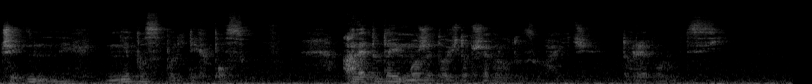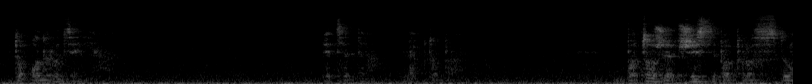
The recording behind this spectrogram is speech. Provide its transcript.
czy innych niepospolitych posłów, ale tutaj może dojść do przewrotu, słuchajcie, do rewolucji, do odrodzenia. peceta, laptopa. Bo to, że wszyscy po prostu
